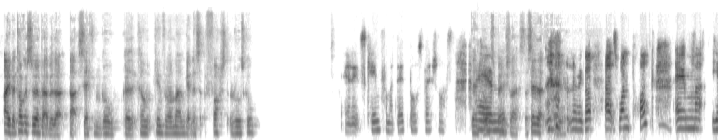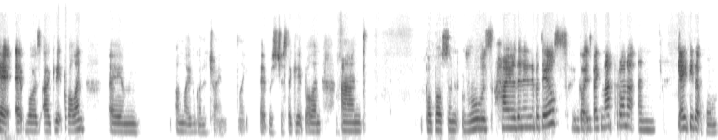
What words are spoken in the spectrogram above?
Aye, but talk us through a bit about that, that second goal because it come, came from a man getting his first Rose goal. And it came from a dead ball specialist. Dead ball Um, specialist. I say that. there we go. That's one plug. Um, yeah, it was a great ball in. Um, I'm not even going to try and like. It was just a great ball in, and Bob Wilson rose higher than anybody else and got his big napper on it and guided it home.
